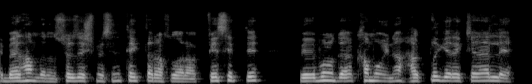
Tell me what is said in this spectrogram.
e, Belhanda'nın sözleşmesini tek taraflı olarak feshetti ve bunu da kamuoyuna haklı gerekçelerle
